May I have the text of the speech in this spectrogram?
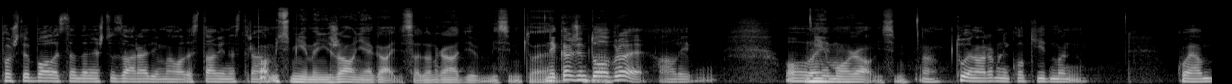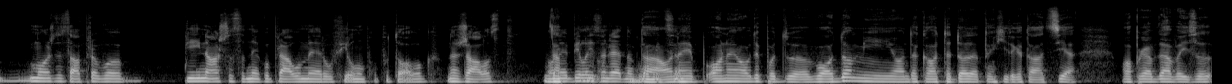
Pošto je bolestan da nešto zaradi malo da stavi na stranu. Pa mislim nije meni žao njega, ajde sad on radi, mislim to je... Ne kažem da. dobro je, ali... Ovaj, nije morao, mislim. Da, tu je naravno Nicole Kidman koja možda zapravo je i našla sad neku pravu meru u filmu poput ovog, nažalost. Ona da, je bila izvanredna glumica. Da, ona je, ona je ovde pod vodom i onda kao ta dodatna hidratacija uh, opravdava izo,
